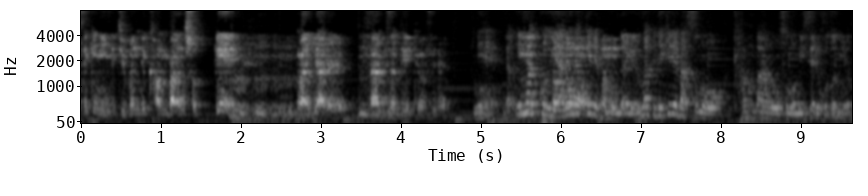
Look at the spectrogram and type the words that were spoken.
責任で自分で看板背負って、うんうんうんうん。まあやる。サービスを提供する。ねえ、だからうまくやれなければ問題ないけど、うまくできればその看板をその見せることによっ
